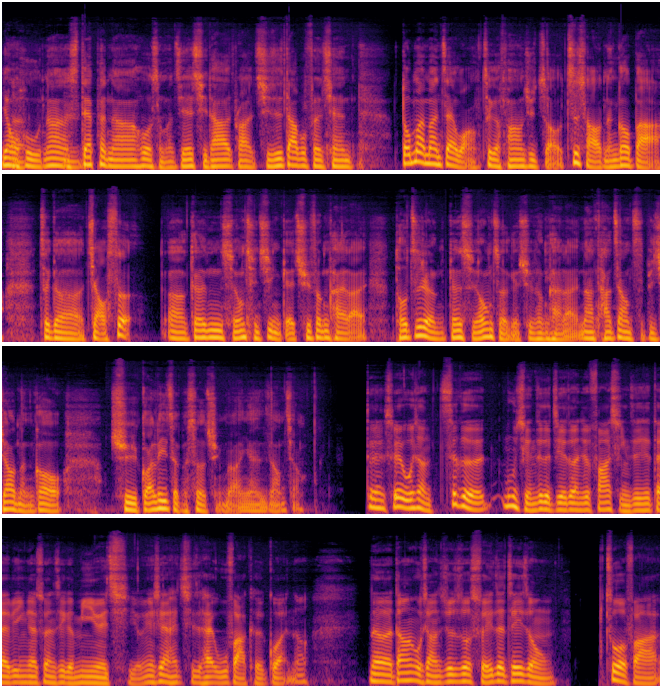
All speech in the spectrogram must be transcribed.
用户那 STEPN 啊，或什么这些其他 product，其实大部分现在。都慢慢在往这个方向去走，至少能够把这个角色呃跟使用情境给区分开来，投资人跟使用者给区分开来，那他这样子比较能够去管理整个社群吧，应该是这样讲。对，所以我想这个目前这个阶段就发行这些代币应该算是一个蜜月期，因为现在还其实还无法可管哦。那当然，我想就是说，随着这种做法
